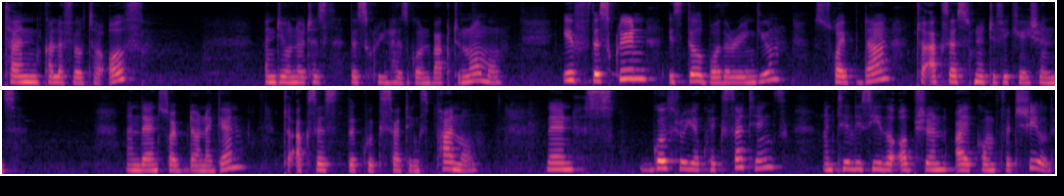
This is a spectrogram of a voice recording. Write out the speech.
turn color filter off and you'll notice the screen has gone back to normal. If the screen is still bothering you, swipe down to access notifications and then swipe down again to access the quick settings panel. Then go through your quick settings until you see the option Eye Comfort Shield.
